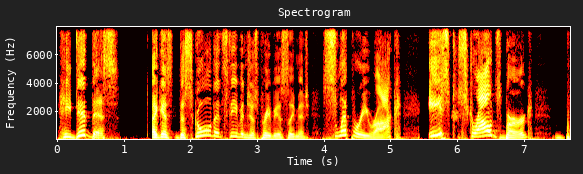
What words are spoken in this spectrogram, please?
he did this against the school that Steven just previously mentioned, Slippery Rock, East Stroudsburg. B-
